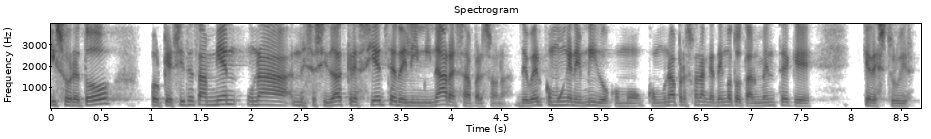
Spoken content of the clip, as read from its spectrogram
Y sobre todo porque existe también una necesidad creciente de eliminar a esa persona, de ver como un enemigo, como, como una persona que tengo totalmente que, que destruir.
